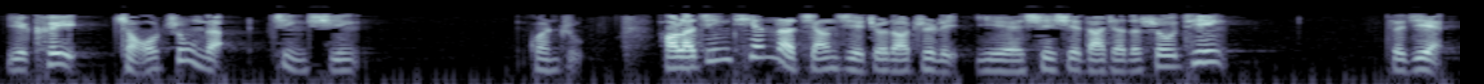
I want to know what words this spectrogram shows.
也可以着重的进行关注。好了，今天的讲解就到这里，也谢谢大家的收听，再见。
